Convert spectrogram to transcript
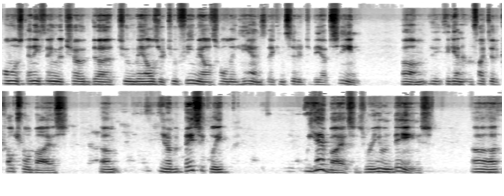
almost anything that showed uh, two males or two females holding hands they considered to be obscene. Um, again, it reflected a cultural bias. Um, you know, but basically, we have biases. We're human beings. Uh,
